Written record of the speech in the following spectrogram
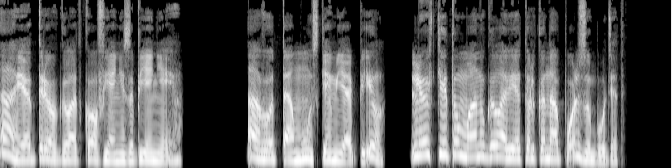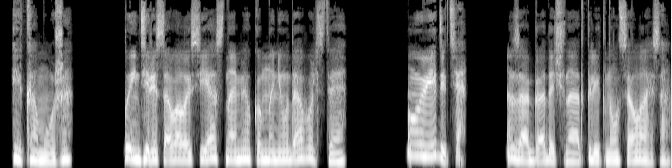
А от трех глотков я не запьянею. А вот тому, с кем я пил, легкий туман в голове только на пользу будет. И кому же? Поинтересовалась я с намеком на неудовольствие. Увидите. Загадочно откликнулся Лайза.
